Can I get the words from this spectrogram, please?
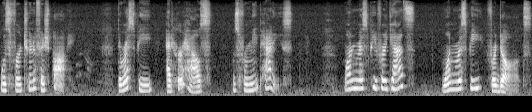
was for tuna fish pie. The recipe at her house was for meat patties. One recipe for cats, one recipe for dogs.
